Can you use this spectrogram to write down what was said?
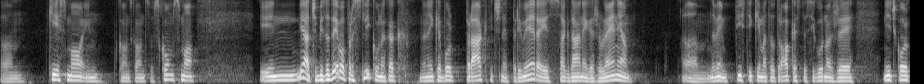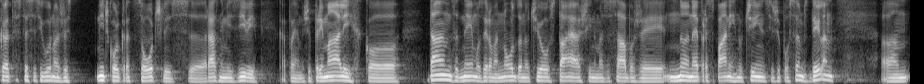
um, kje smo in konec koncev s kom smo. In ja, če bi zadevo preslikal na neke bolj praktične primere iz vsakdanjega življenja. Um, vem, tisti, ki imate otroke, ste, že, ste se sigurno že ničkolikrat soočili s uh, raznimi izzivi, kaj pa jim že pri malih, ko dan za dnem oziroma noč za nočjo vstajaš in imaš za sabo že n neprespanih noči in si že povsem zdelan. Um,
